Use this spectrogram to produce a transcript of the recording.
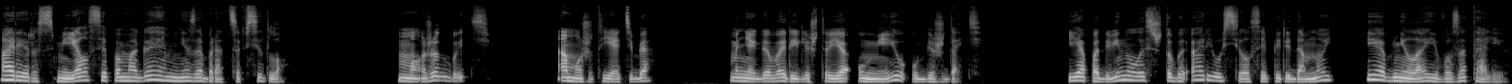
Ари рассмеялся, помогая мне забраться в седло. «Может быть. А может, я тебя? Мне говорили, что я умею убеждать». Я подвинулась, чтобы Ари уселся передо мной и обняла его за талию.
